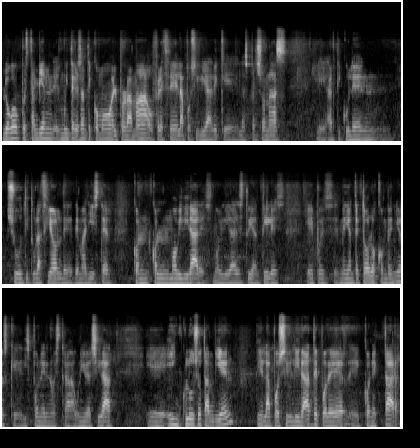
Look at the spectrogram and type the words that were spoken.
luego, pues también es muy interesante cómo el programa ofrece la posibilidad de que las personas eh, articulen su titulación de, de magíster con, movilidades, movilidades estudiantiles, eh, pues mediante todos los convenios que dispone nuestra universidad. Eh, e incluso también eh, la posibilidad de poder conectar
